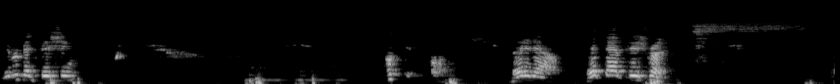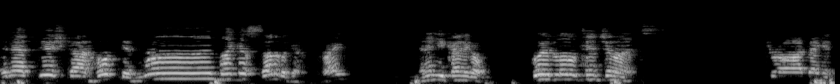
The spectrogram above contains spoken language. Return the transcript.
You ever been fishing? Hooked it. Oh, let it out. Let that fish run. And that fish got hooked and runs like a son of a gun, right? And then you kind of go, put a little tension on it. Draw it back in.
